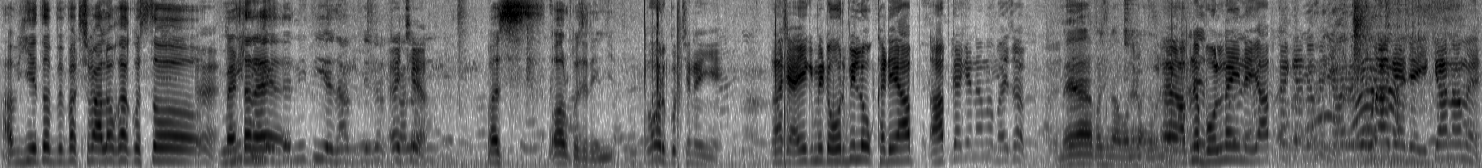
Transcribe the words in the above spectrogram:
अब ये तो विपक्ष वालों का कुछ तो मैटर है। नीति है अच्छा। बस और कुछ नहीं है। और कुछ नहीं है। अच्छा एक मिनट और भी लोग खड़े हैं। आप आपका क्या नाम है भाई साहब? मैं कुछ ना बोलना आपने बोलना ही नहीं। आपका क्या नाम है? थोड़ा क्या जाइए क्या नाम है?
